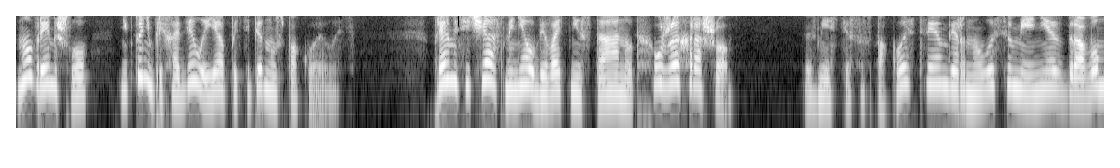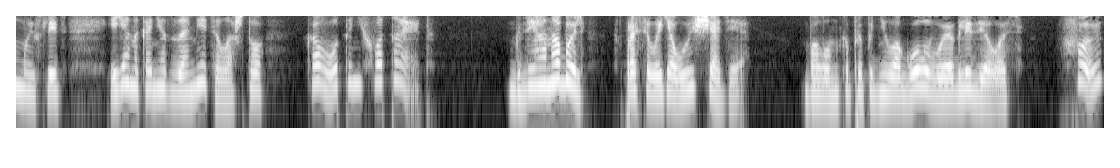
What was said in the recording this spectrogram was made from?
Но время шло. Никто не приходил, и я постепенно успокоилась. Прямо сейчас меня убивать не станут. Уже хорошо. Вместе со спокойствием вернулось умение здраво мыслить, и я, наконец, заметила, что кого-то не хватает. «Где Аннабель?» — спросила я у исчадия. Балонка приподняла голову и огляделась. «Фы!»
